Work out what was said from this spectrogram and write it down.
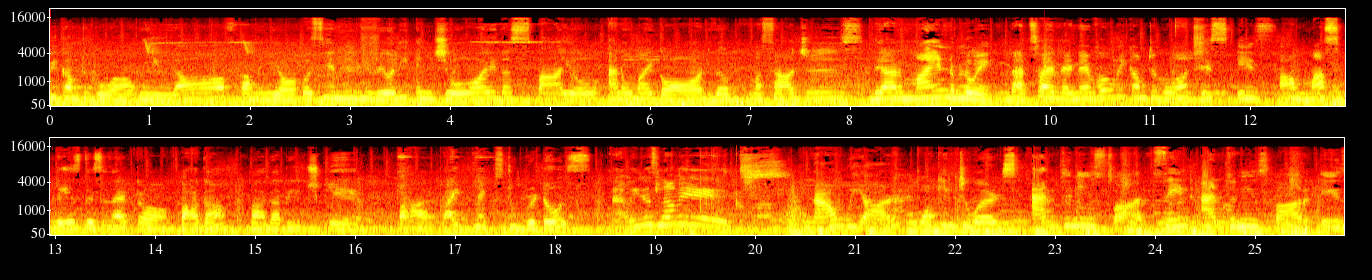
we come to Goa we love coming here Percy and me we really enjoy the spa here and oh my god the massages they are mind blowing that's why whenever we come to Goa this is our must place this is at uh, Baga Baga beach ke bahar right next to Britos and we just love it. Now we are walking towards Anthony's bar. Saint Anthony's bar is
